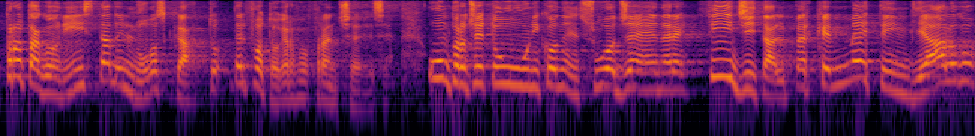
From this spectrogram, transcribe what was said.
protagonista del nuovo scatto del fotografo francese. Un progetto unico nel suo genere, digital, perché mette in dialogo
